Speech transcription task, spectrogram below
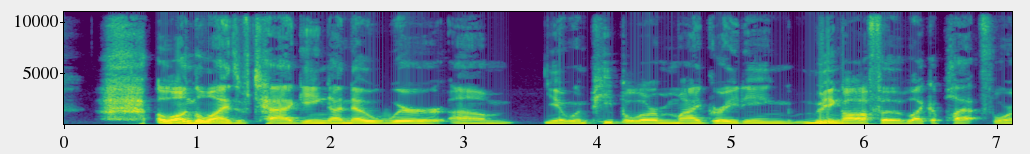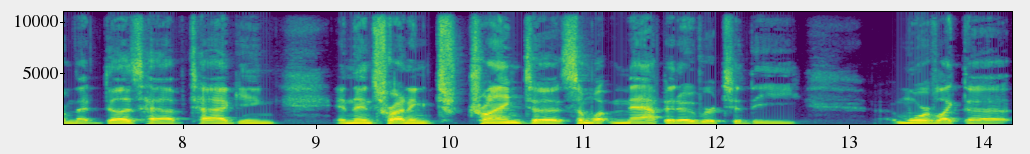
Along the lines of tagging, I know we're um, you know when people are migrating moving off of like a platform that does have tagging and then trying trying to somewhat map it over to the more of like the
